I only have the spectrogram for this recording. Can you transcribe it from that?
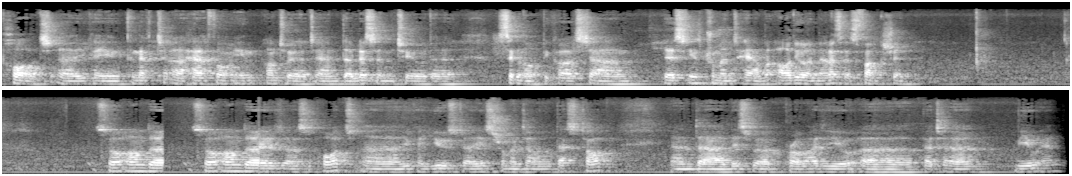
port. Uh, you can connect a headphone in, onto it and listen to the signal because um, this instrument have audio analysis function. So on the so on the is support, uh, you can use the instrument on desktop, and uh, this will provide you a better view and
